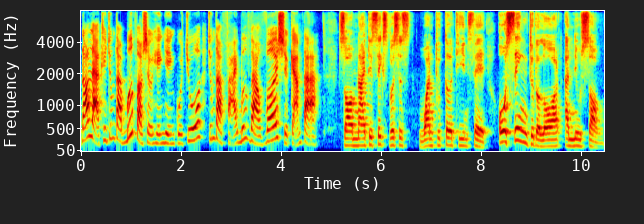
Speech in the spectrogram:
đó là khi chúng ta bước vào sự hiện diện của Chúa, chúng ta phải bước vào với sự cảm tạ. Psalm 96 verses 1 to 13 say, Oh, sing to the Lord a new song.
